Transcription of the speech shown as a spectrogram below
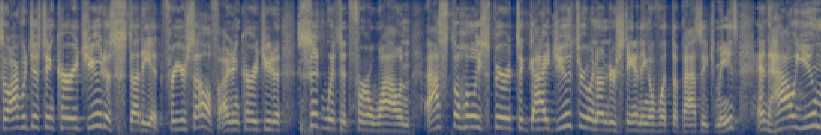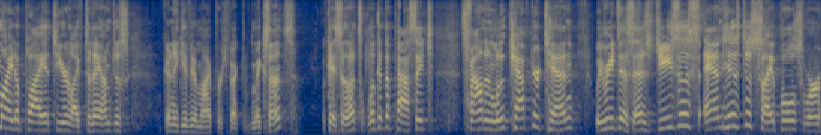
So I would just encourage you to study it for yourself. I'd encourage you to sit with it for a while and ask the Holy Spirit to guide you through an understanding of what the passage means and how you might apply it to your life. Today, I'm just going to give you my perspective. Make sense? Okay, so let's look at the passage. It's found in Luke chapter 10. We read this As Jesus and his disciples were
